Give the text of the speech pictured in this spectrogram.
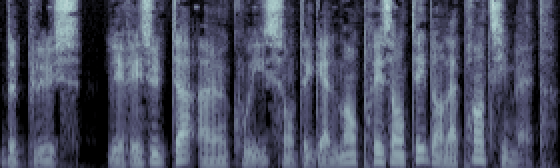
De plus, les résultats à un quiz sont également présentés dans l'apprentimètre.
